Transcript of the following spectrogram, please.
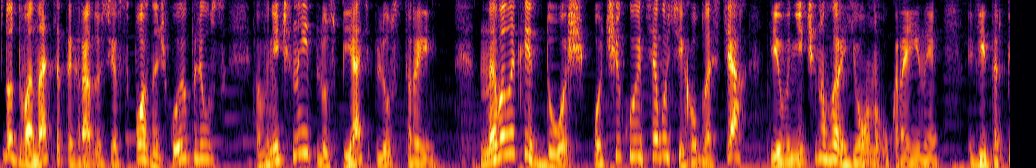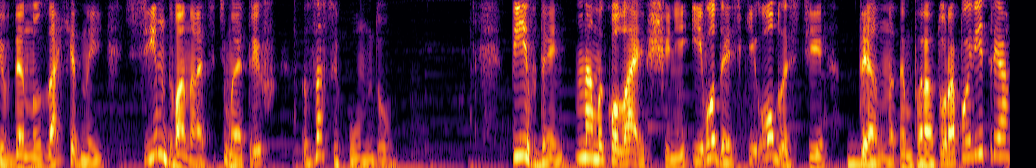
до 12 градусів з позначкою плюс, в нічний плюс 5 плюс 3. Невеликий дощ очікується в усіх областях північного регіону України. Вітер південно-західний 7-12 метрів за секунду. Південь на Миколаївщині і в Одеській області денна температура повітря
